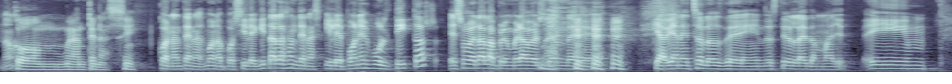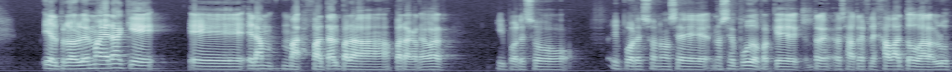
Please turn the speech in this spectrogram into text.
¿no? Con antenas, sí. Con antenas. Bueno, pues si le quitas las antenas y le pones bultitos, eso era la primera versión de que habían hecho los de Industrial Light and Magic. Y, el problema era que eh, era fatal para, para grabar y por eso y por eso no se, no se pudo, porque reflejaba toda la luz.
